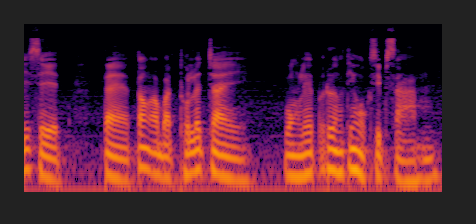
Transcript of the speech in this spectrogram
ทิเศษแต่ต้องอบัตทุลใจ วงเล็บเรื่องที่ 63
